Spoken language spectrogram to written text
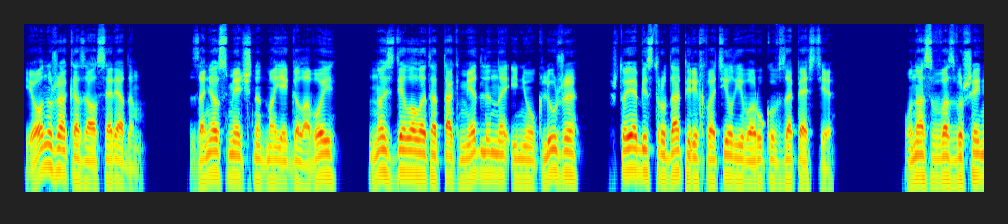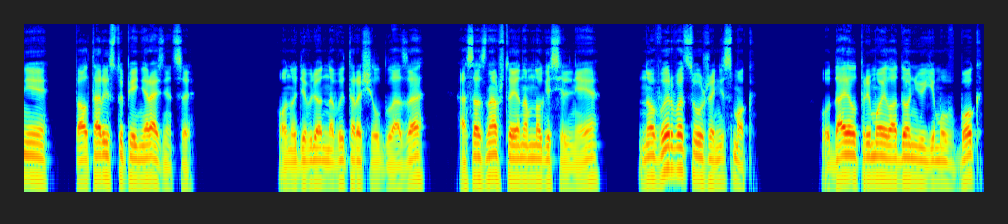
и он уже оказался рядом. Занес меч над моей головой, но сделал это так медленно и неуклюже, что я без труда перехватил его руку в запястье. У нас в возвышении полторы ступени разницы. Он удивленно вытаращил глаза, осознав, что я намного сильнее, но вырваться уже не смог. Ударил прямой ладонью ему в бок,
